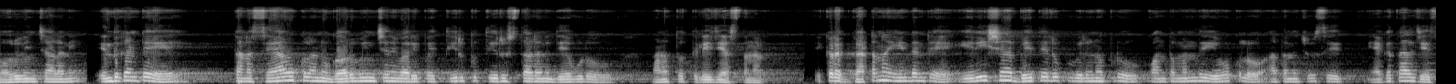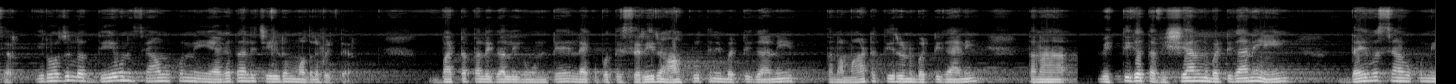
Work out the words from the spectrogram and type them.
గౌరవించాలని ఎందుకంటే తన సేవకులను గౌరవించని వారిపై తీర్పు తీరుస్తాడని దేవుడు మనతో తెలియజేస్తున్నాడు. ఇక్కడ ఘటన ఏంటంటే ఇరీషా బేతేలుకు వెళ్ళినప్పుడు కొంతమంది యువకులు అతన్ని చూసి ఎగతాళి చేశారు. ఈ రోజుల్లో దేవుని సేవకుని ఎగతాళి చేయడం మొదలుపెట్టారు. బట్టతలి కలిగి ఉంటే లేకపోతే శరీర ఆకృతిని బట్టి కానీ తన మాట తీరుని బట్టి కానీ తన వ్యక్తిగత విషయాలను బట్టి కానీ దైవ సేవకుని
